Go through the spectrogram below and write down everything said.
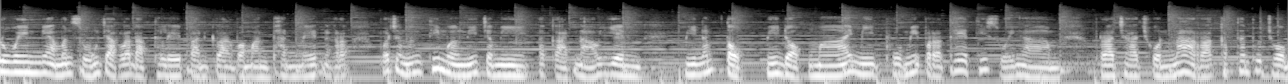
ลวินเนี่ยมันสูงจากระดับทะเลปานกลางประมาณพันเมตรนะครับ เพราะฉะนั้นที่เมืองนี้จะมีอากาศหนาวเย็น มีน้ำตก มีดอกไม้ มีภูมิประเทศที่สวยงาม ประชาชนน่ารักครับท่านผู้ชม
